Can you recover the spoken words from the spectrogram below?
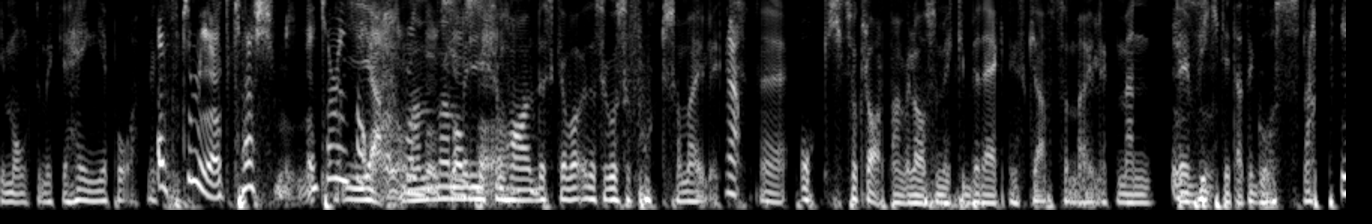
i mångt och mycket hänger på. Liksom. Optimerat cashminne kan vi kalla Ja, det. man, man vill liksom ha, det, ska vara, det ska gå så fort som möjligt. Eh, och såklart man vill ha så mycket beräkningskraft som möjligt men det är viktigt att det går snabbt. I.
